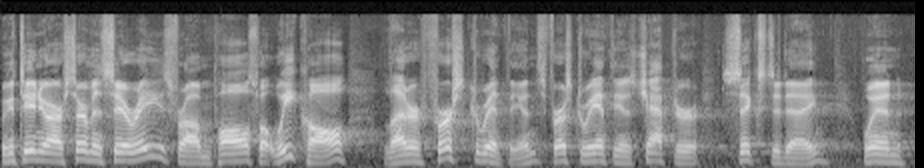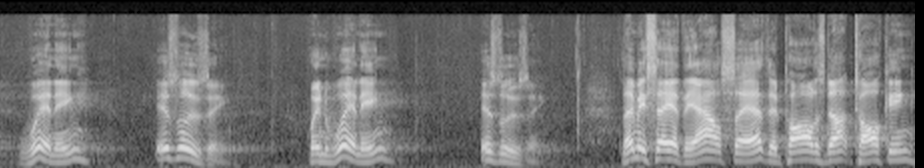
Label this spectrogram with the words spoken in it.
We continue our sermon series from Paul's what we call letter 1 Corinthians, 1 Corinthians chapter 6 today, when winning is losing. When winning is losing. Let me say at the outset that Paul is not talking,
